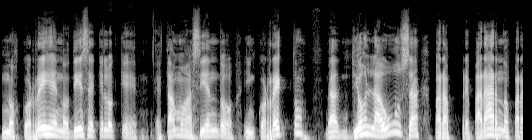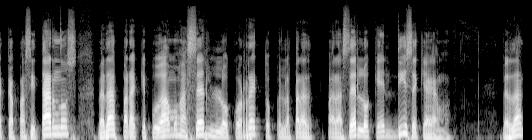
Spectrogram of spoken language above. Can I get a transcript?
nos corrige, nos dice qué es lo que estamos haciendo incorrecto. Dios la usa para prepararnos, para capacitarnos, ¿verdad? Para que podamos hacer lo correcto, para para hacer lo que Él dice que hagamos. ¿Verdad?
